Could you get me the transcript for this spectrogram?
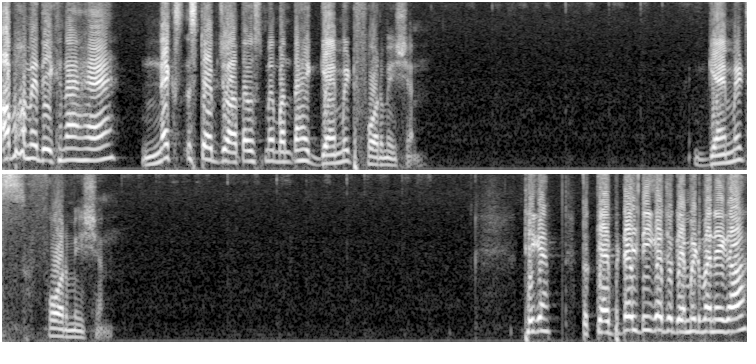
अब हमें देखना है नेक्स्ट स्टेप जो आता है, उसमें बनता है गैमिट फॉर्मेशन गैमिट्स फॉर्मेशन ठीक है? तो कैपिटल टी का जो गैमिट बनेगा,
